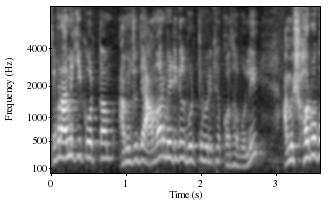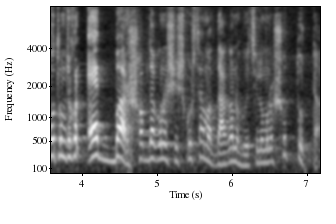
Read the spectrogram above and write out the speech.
যেমন আমি কি করতাম? আমি যদি আমার মেডিকেল ভর্তি পরীক্ষার কথা বলি, আমি সর্বপ্রথম যখন একবার সব দাগানো শেষ করছে, আমার দাগানো হয়েছিল মানে সত্তরটা।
